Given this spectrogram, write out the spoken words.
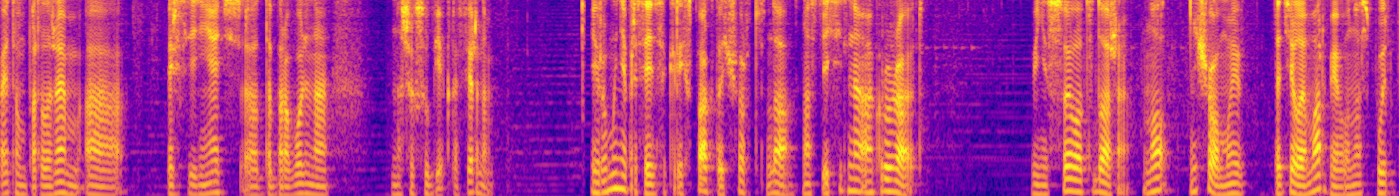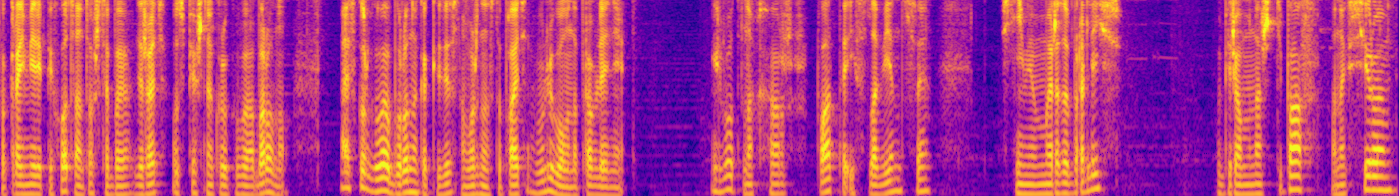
поэтому продолжаем а, присоединять э, добровольно наших субъектов, верно? И Румыния присоединится к Рейхспакту, черт, да, нас действительно окружают. Венесуэла туда же. Но ничего, мы доделаем армию, у нас будет, по крайней мере, пехота на то, чтобы держать успешную круговую оборону. А из круговой обороны, как известно, можно наступать в любом направлении. И вот на Хорваты и Словенцы. С ними мы разобрались. Уберем наш дебаф, аннексируем.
